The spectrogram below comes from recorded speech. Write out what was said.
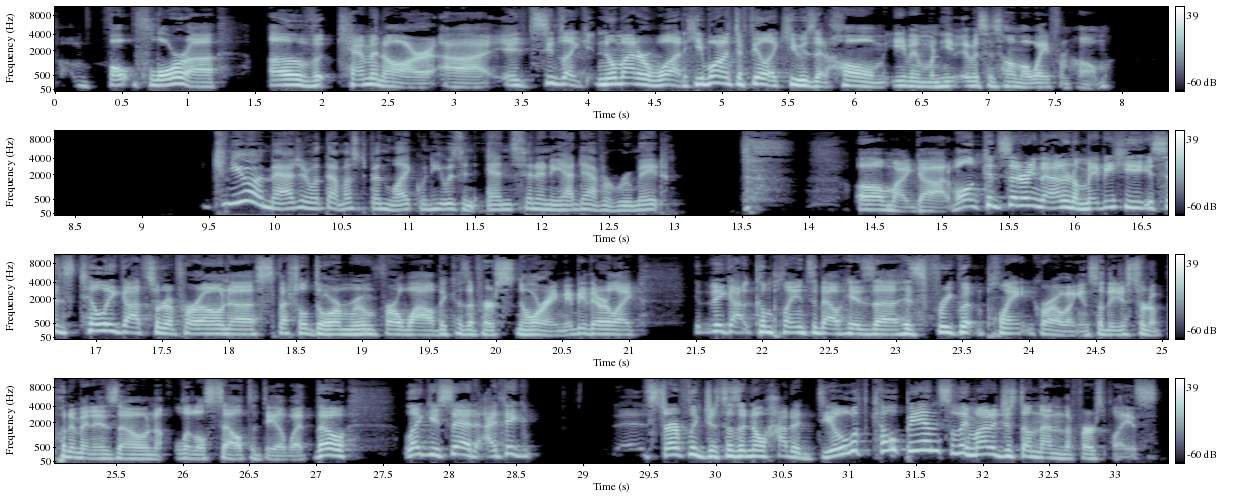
flora of Kaminar. Uh, it seems like no matter what, he wanted to feel like he was at home, even when he, it was his home away from home. Can you imagine what that must have been like when he was an ensign and he had to have a roommate? Oh my god! Well, considering that, I don't know. Maybe he, since Tilly got sort of her own uh, special dorm room for a while because of her snoring, maybe they're like, they got complaints about his uh, his frequent plant growing, and so they just sort of put him in his own little cell to deal with. Though, like you said, I think Starfleet just doesn't know how to deal with Kelpian, so they might have just done that in the first place.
